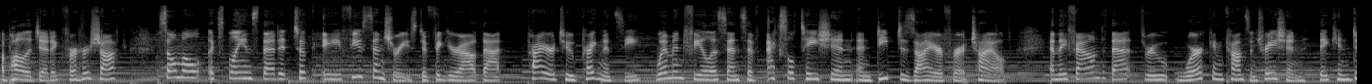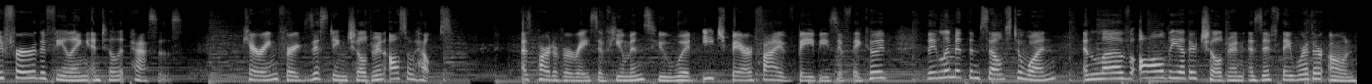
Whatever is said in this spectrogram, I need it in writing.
Apologetic for her shock, Somel explains that it took a few centuries to figure out that, prior to pregnancy, women feel a sense of exultation and deep desire for a child, and they found that through work and concentration, they can defer the feeling until it passes. Caring for existing children also helps. As part of a race of humans who would each bear five babies if they could, they limit themselves to one and love all the other children as if they were their own,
